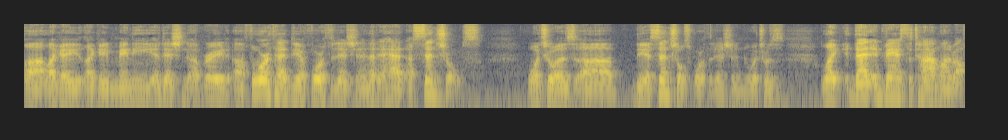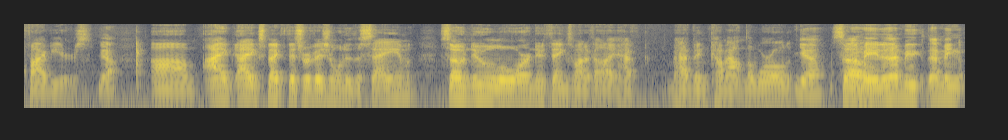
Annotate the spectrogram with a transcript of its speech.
uh, like a like a mini edition upgrade. Uh, fourth had you know fourth edition, and then it had essentials, which was uh, the essentials fourth edition, which was like that advanced the timeline about five years. yeah Um, I, I expect this revision will do the same. So new lore, new things might have like have have been come out in the world. Yeah. So- I mean, that being that being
